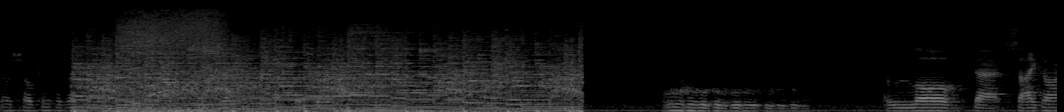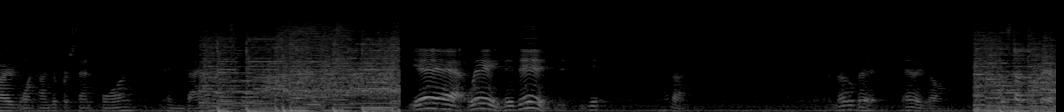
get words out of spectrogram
little showcase of Reggie. Ooh, I love that Zygarde 100% form in form. Yeah, wait, they did. They- hold on. A little bit. There we go. Start from there.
